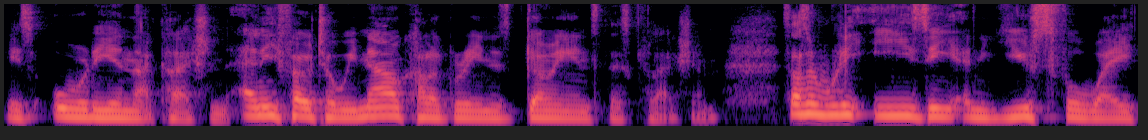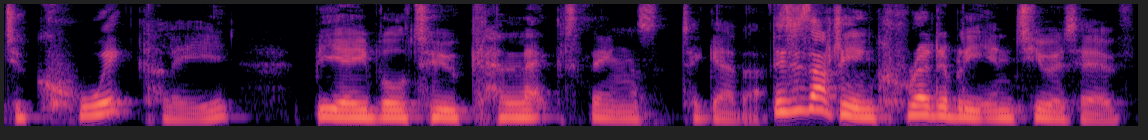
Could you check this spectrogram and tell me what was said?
is already in that collection. Any photo we now color green is going into this collection. So that's a really easy and useful way to quickly be able to collect things together. This is actually incredibly intuitive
